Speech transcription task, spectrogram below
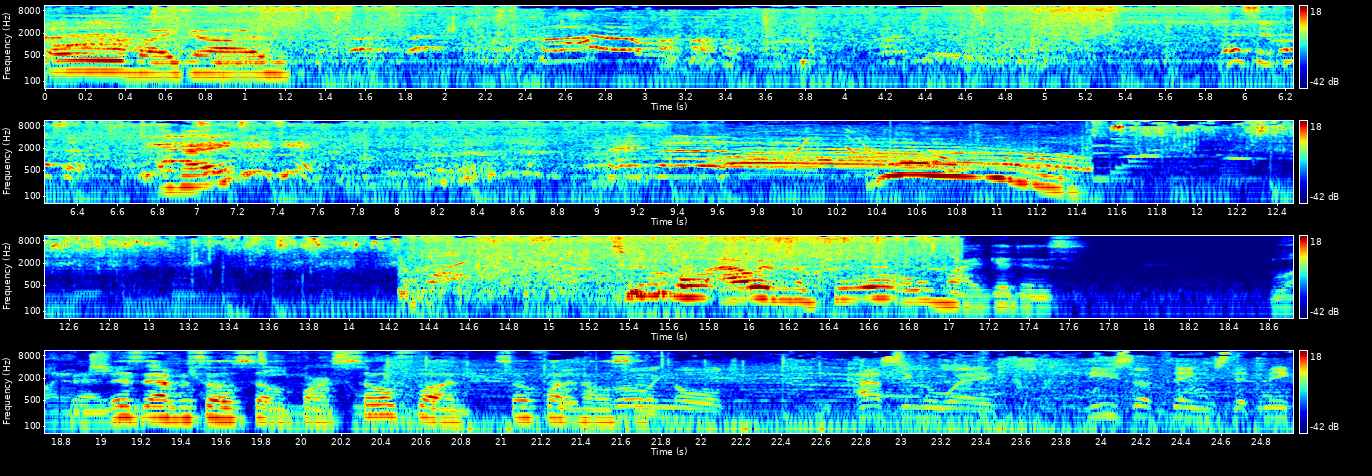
Oh my god. Okay. Woo! Whole hours in the pool. Oh my goodness. Man, this episode so far so fun, so fun and growing wholesome. old and passing away. These are things that make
